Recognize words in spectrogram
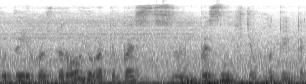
буду їх оздоровлювати без, без нігтів ходити.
